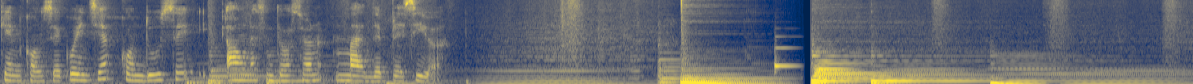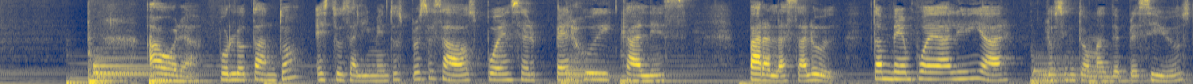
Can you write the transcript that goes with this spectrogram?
que en consecuencia conduce a una situación más depresiva. Por lo tanto, estos alimentos procesados pueden ser perjudiciales para la salud. También puede aliviar los síntomas depresivos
